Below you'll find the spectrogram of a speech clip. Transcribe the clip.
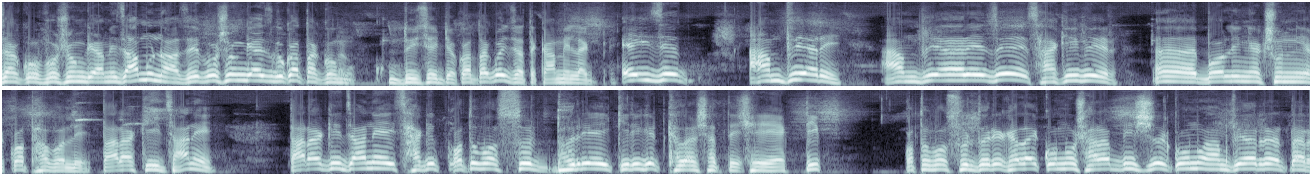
যাক, ও প্রসঙ্গে আমি যাব না, যে প্রসঙ্গে আজকে কথা কম। দুই সাইডটা কথা কই যাতে কামে লাগবে। এই যে আম্পায়ারে আম্পায়ারে যে সাকিবের বোলিং অ্যাকশন নিয়ে কথা বলে তারা কি জানে? তারা কি জানে এই সাকিব কত বছর ধরে এই ক্রিকেট খেলার সাথে? সে অ্যাক্টিভ কত বছর ধরে খেলায় কোনো সারা বিশ্বের কোনো আম্পায়ার তার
